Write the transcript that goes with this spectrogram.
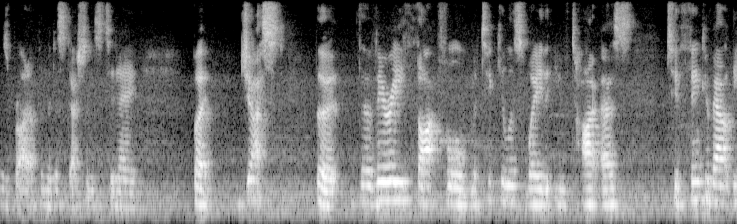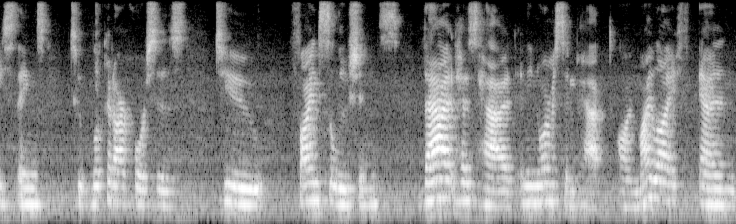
was brought up in the discussions today. But just the the very thoughtful, meticulous way that you've taught us to think about these things, to look at our horses, to find solutions, that has had an enormous impact on my life, and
